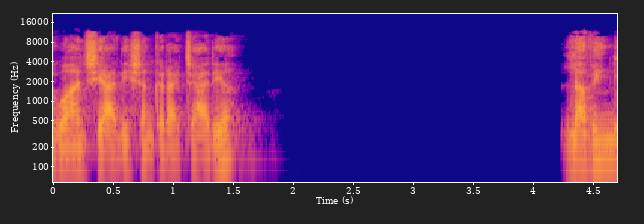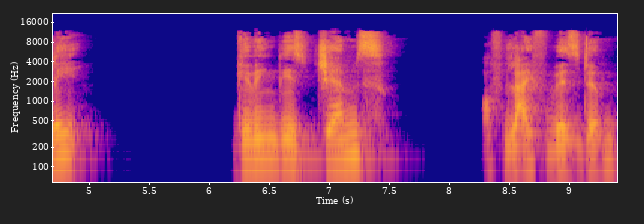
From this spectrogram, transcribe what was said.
Bhagwan Shri Shankaracharya lovingly giving these gems of life wisdom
